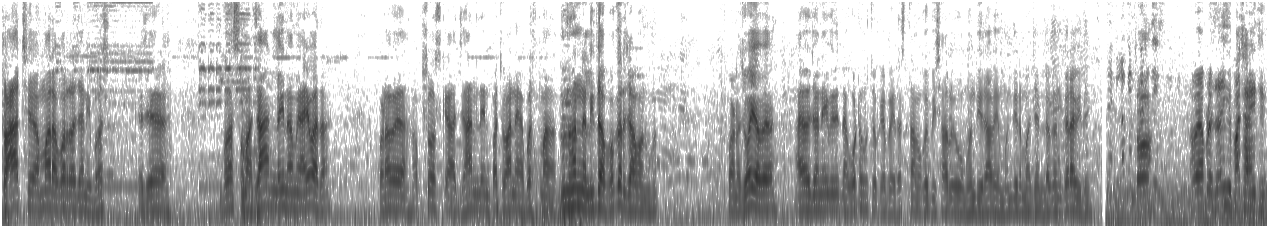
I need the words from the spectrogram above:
તો આ છે અમારા વરરાજાની બસ, કે જે બસમાં જાન લઈને અમે આવ્યા હતા. પણ હવે અફસોસ કે આ જાન લઈને પાછું આને બસમાં દુલ્હનને લીધા વગર જવાનું છે પણ જોઈએ હવે આયોજન એવી રીતના ગોઠવું છું કે ભાઈ રસ્તામાં કોઈ બી સારું એવું મંદિર આવે, મંદિરમાં જઈને લગ્ન કરાવી દે. તો હવે આપણે જઈએ પાછા અહીંથી.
